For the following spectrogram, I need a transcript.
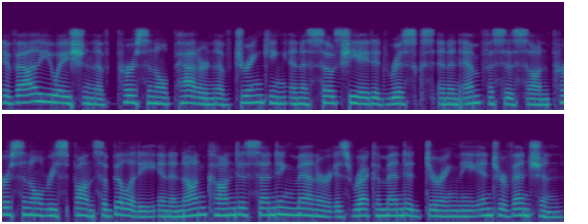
Evaluation of personal pattern of drinking and associated risks and an emphasis on personal responsibility in a non-condescending manner is recommended during the intervention,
